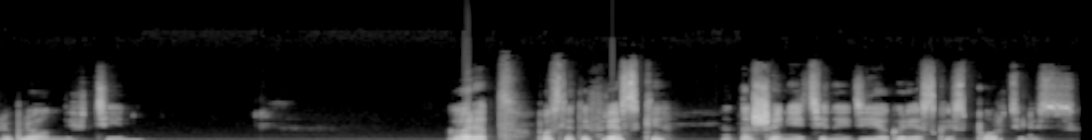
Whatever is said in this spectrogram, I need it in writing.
влюбленный в Тину. Говорят, после этой фрески отношения Тины и Диего резко испортились.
